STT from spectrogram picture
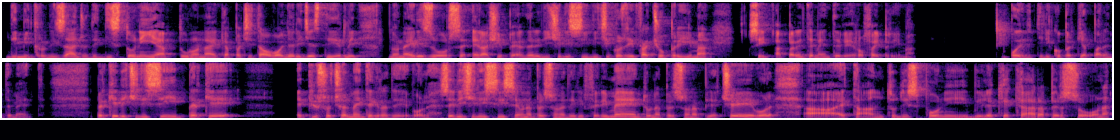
di microdisagio, di distonia. Tu non hai capacità o voglia di gestirli, non hai risorse e lasci perdere. Dici di sì, dici così faccio prima. Sì, apparentemente è vero, fai prima. Poi ti dico perché apparentemente. Perché dici di sì? Perché è più socialmente gradevole. Se dici di sì sei una persona di riferimento, una persona piacevole, ah, è tanto disponibile, che cara persona.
